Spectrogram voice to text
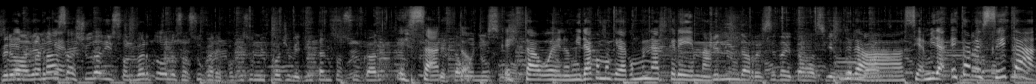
Pero además qué. ayuda a disolver todos los azúcares porque es un bizcocho que tiene tanto azúcar que Exacto. está buenísimo. Está bueno. Mira cómo queda como una crema. Qué linda receta que estás haciendo. Gracias. Mira, esta receta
